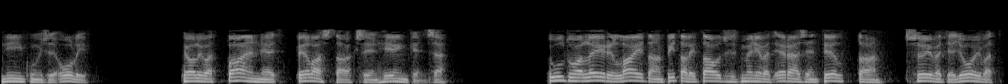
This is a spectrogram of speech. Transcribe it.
niin kuin se oli. He olivat paenneet pelastaakseen henkensä. Tultuaan leirin laitaan pitalitautiset menivät erääseen telttaan, söivät ja joivat,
